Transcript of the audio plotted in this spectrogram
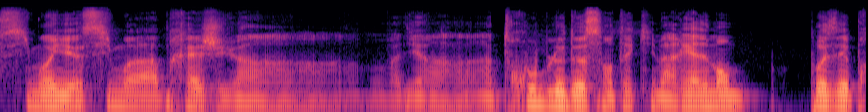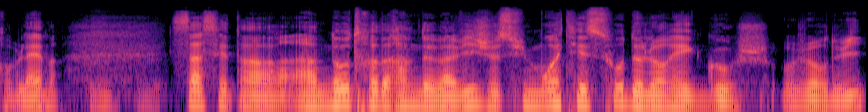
six mois, six mois après, j'ai eu un, dire un, trouble de santé qui m'a réellement posé problème. Ça, c'est un, autre drame de ma vie. Je suis moitié sourd de l'oreille gauche aujourd'hui,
